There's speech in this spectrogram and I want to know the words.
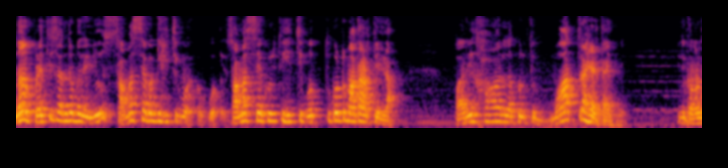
ನಾನು ಪ್ರತಿ ಸಂದರ್ಭದಲ್ಲಿಯೂ ಸಮಸ್ಯೆ ಬಗ್ಗೆ ಹೆಚ್ಚಿಗೆ ಸಮಸ್ಯೆ ಕುರಿತು ಹೆಚ್ಚಿಗೆ ಗೊತ್ತು ಕೊಟ್ಟು ಮಾತಾಡ್ತಿಲ್ಲ. ಪರಿಹಾರದ ಕುರಿತು ಮಾತ್ರ ಹೇಳ್ತಾ ಇದ್ದೀನಿ. ಇದು ಗಮನ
